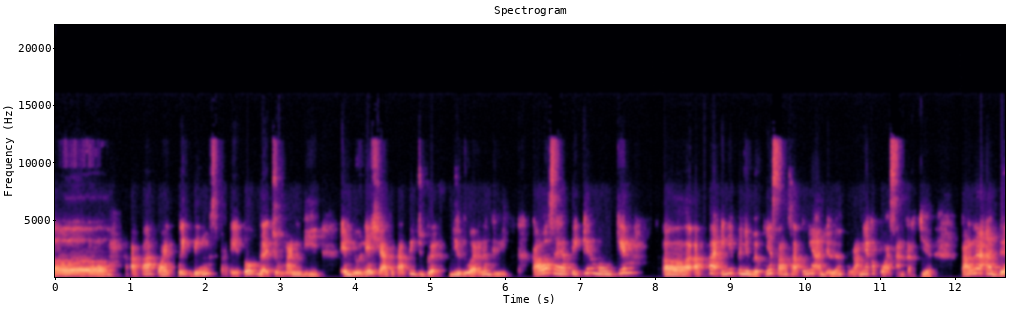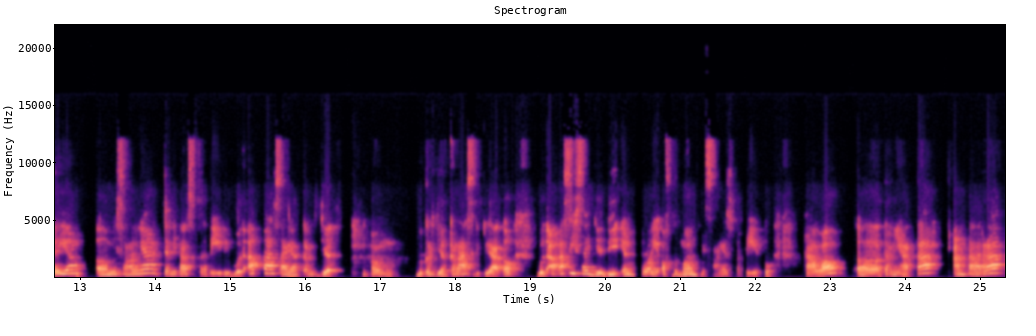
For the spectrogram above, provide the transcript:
uh, apa quiet quitting seperti itu nggak cuma di Indonesia tetapi juga di luar negeri. Kalau saya pikir mungkin uh, apa ini penyebabnya salah satunya adalah kurangnya kepuasan kerja. Karena ada yang uh, misalnya cerita seperti ini buat apa saya kerja um, bekerja keras gitu ya atau buat apa sih saya jadi employee of the month misalnya seperti itu. Kalau uh, ternyata antara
